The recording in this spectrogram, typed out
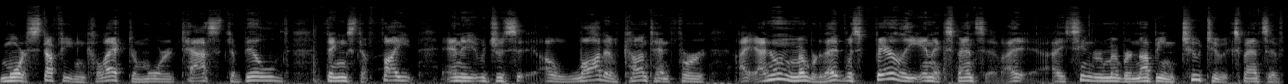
more stuff you can collect or more tasks to build, things to fight. And it was just a lot of content for I, I don't remember. That was fairly inexpensive. I, I seem to remember not being too, too expensive,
